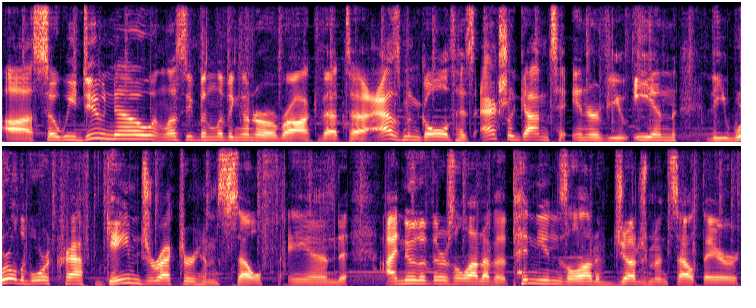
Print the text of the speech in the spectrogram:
Uh, so we do know, unless you've been living under a rock, that uh, Asmongold has actually gotten to interview Ion, the World of Warcraft game director himself, and I know that there's a lot of opinions, a lot of judgments out there.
